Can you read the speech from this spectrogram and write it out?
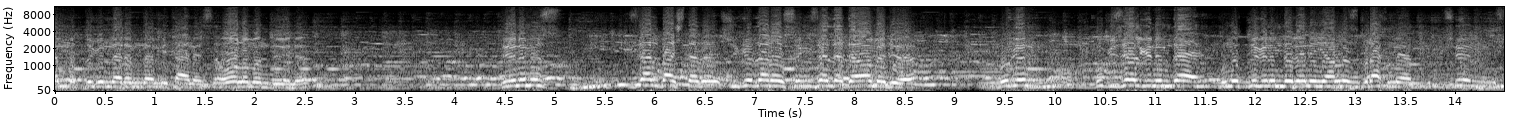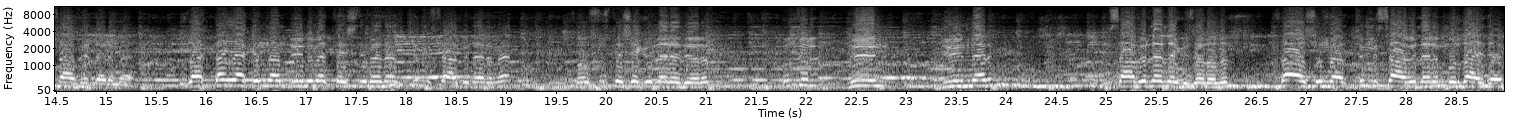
en mutlu günlerimden bir tanesi. Oğlumun düğünü. Düğünümüz güzel başladı. Şükürler olsun güzel de devam ediyor. Bugün bu güzel günümde, bu mutlu günümde beni yalnız bırakmayan bütün misafirlerime, uzaktan yakından düğünüme teslim eden tüm misafirlerime sonsuz teşekkürler ediyorum. Bu tür düğün, düğünler misafirlerle güzel olur. Sağ olsunlar tüm misafirlerim buradaydı.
